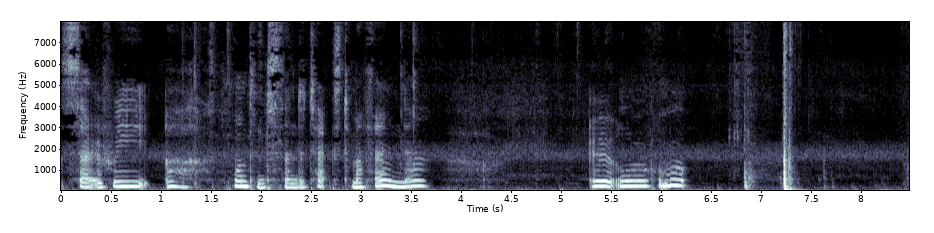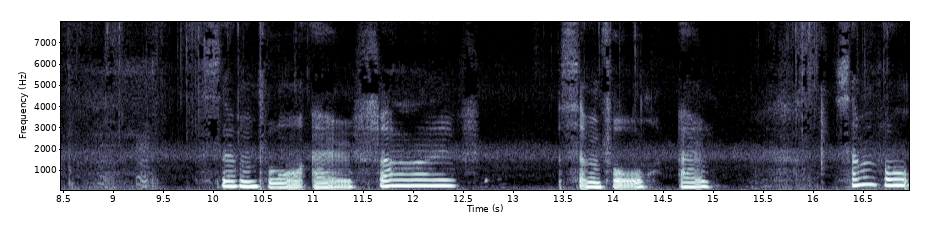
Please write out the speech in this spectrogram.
so if we oh, wanting to send a text to my phone now it will come up seven four oh five seven four oh seven four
